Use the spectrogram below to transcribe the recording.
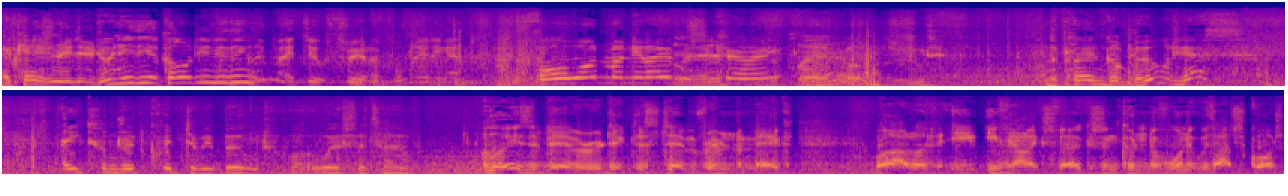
occasionally do. Do we need the accordion, do you think? They might do 300 pub lead again. 4 1 Man United, Mr. Kelly. The plane got booed. The plane got booed, yes. 800 quid to be booed. What a waste of time. Although it is a bit of a ridiculous statement for him to make. Well, I don't think even Alex Ferguson couldn't have won it with that squad.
